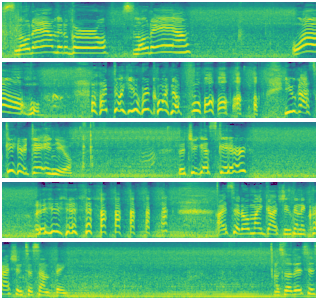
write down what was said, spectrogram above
Slow down, little girl. Slow down. Whoa! I thought you were going to fall. You got scared, didn't you? Did you get scared? I said, oh my gosh, she's gonna crash into something. So this is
